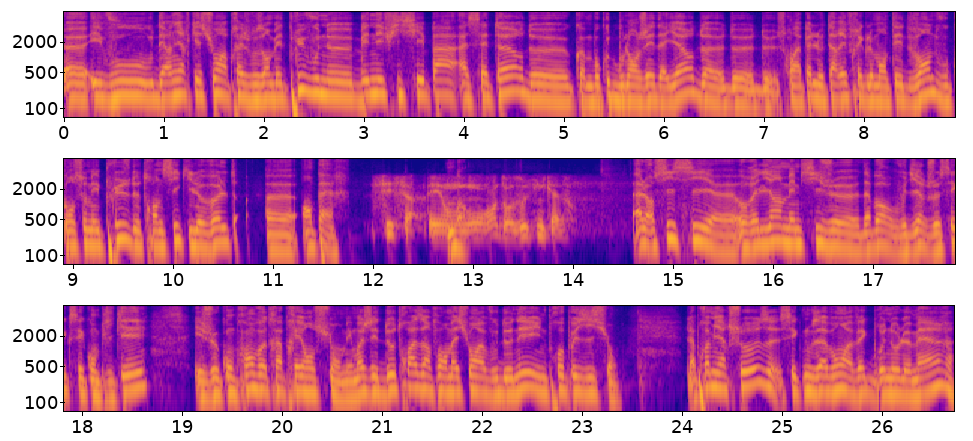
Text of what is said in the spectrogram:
Euh, et vous, dernière question, après je vous embête plus, vous ne bénéficiez pas à cette heure de, comme beaucoup de boulangers d'ailleurs, de, de, de ce qu'on appelle le tarif réglementé de vente. Vous consommez plus de 36 kV euh, ampères. C'est ça. Et on, on rentre dans aucune case. Alors si, si, euh, Aurélien, même si je, d'abord vous dire que je sais que c'est compliqué et je comprends votre appréhension, mais moi j'ai deux, trois informations à vous donner et une proposition. La première chose, c'est que nous avons avec Bruno Le Maire,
